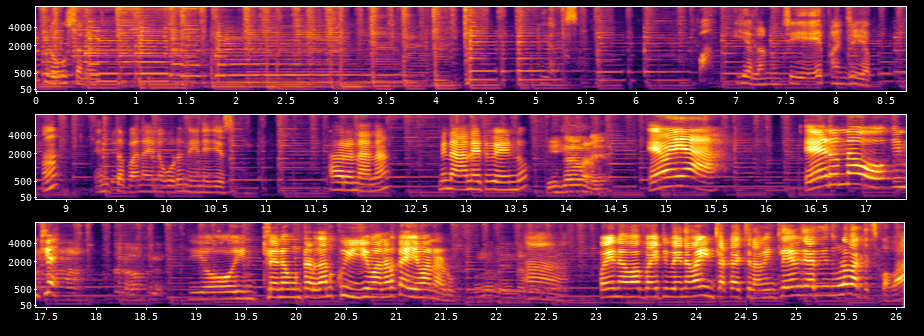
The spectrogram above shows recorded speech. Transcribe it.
ఇప్పుడు కూర్చున్నాను ఇలా నుంచి ఏ పని చేయకు? ఎంత పని అయినా కూడా నేనే చేసుకుంటా. అవరా నాన్న. మీ నాన్న ఎటు వేయండు ఏమయ్యా? ఏడున్నావు? ఇంట్లో అయ్యో ఇంట్లోనే ఉంటాడు కానీ కుయ్యమన్నాడు కయ్యమన్నాడు. పోయినావా? బయటికి పోయినావా? ఇంట్లోకి వచ్చినావా? ఇంట్లో ఏం జరిగింది కూడా పట్టించుకోవా?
